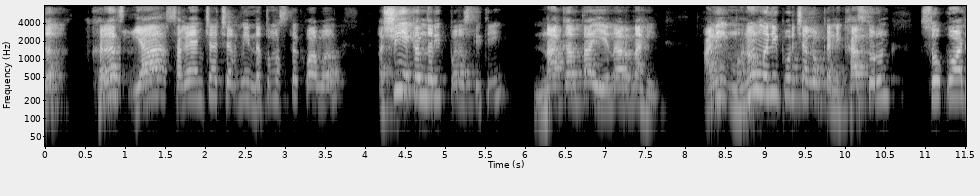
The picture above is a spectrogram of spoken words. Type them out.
तर खरंच या सगळ्यांच्या चरणी नतमस्तक व्हावं अशी एकंदरीत परिस्थिती नाकारता येणार नाही. आणि म्हणून मणिपूरच्या लोकांनी खास करून सोकवाड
